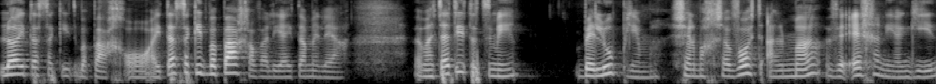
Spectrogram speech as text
לא הייתה שקית בפח, או הייתה שקית בפח אבל היא הייתה מלאה. ומצאתי את עצמי בלופים של מחשבות על מה ואיך אני אגיד,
